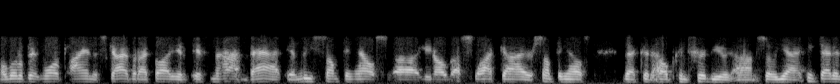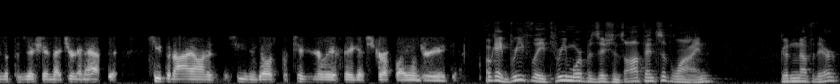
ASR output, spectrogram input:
a little bit more pie in the sky, but I thought if, if not that, at least something else, uh, you know, a slot guy or something else that could help contribute. Um, so yeah, I think that is a position that you're going to have to keep an eye on as the season goes, particularly if they get struck by injury again. Okay, briefly, three more positions. Offensive line, good enough there.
